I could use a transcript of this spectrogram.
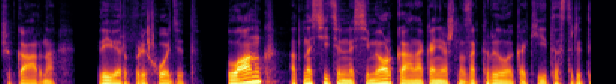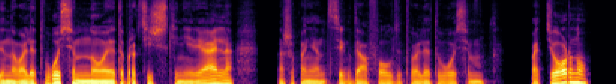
Шикарно. Ривер приходит бланк относительно семерка. Она, конечно, закрыла какие-то стриты на валет 8, но это практически нереально. Наш оппонент всегда фолдит валет 8 по терну.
